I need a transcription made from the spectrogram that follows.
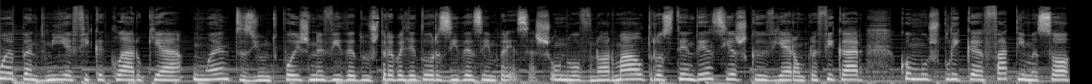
Com a pandemia, fica claro que há um antes e um depois na vida dos trabalhadores e das empresas. O novo normal trouxe tendências que vieram para ficar, como explica Fátima Só,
